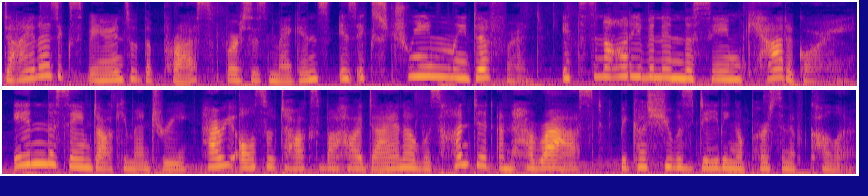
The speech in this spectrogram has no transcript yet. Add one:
Diana's experience with the press versus Meghan's is extremely different. It's not even in the same category. In the same documentary, Harry also talks about how Diana was hunted and harassed because she was dating a person of color.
